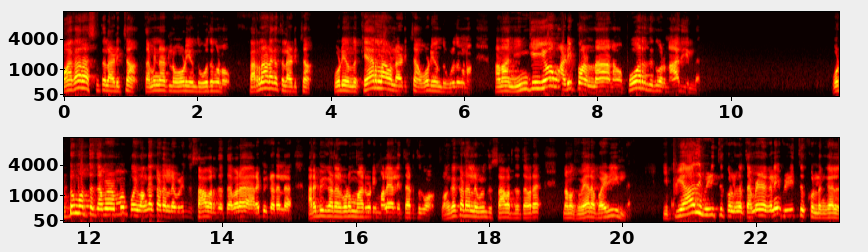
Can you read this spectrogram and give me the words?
மகாராஷ்டிரத்தில் அடிச்சான் தமிழ்நாட்டில் ஓடி வந்து ஒதுங்கணும். கர்நாடகத்தில் அடிச்சான் ஓடி வந்து கேரளாவில் அடிச்சான் ஓடி வந்து ஒதுங்கணும். ஆனா இங்கேயும் அடிப்பான்னா நம்ம போறதுக்கு ஒரு நாதி இல்லை. ஒட்டுமொத்த தமிழமும் போய் வங்கக்கடல்ல விழுந்து சாவறதை தவிர அரபிக்கடல்ல அரபிக்கடல் கூட மறுபடியும் மலையாளி தடுத்துக்குவோம் வங்கக்கடல்ல விழுந்து சாவறதை தவிர நமக்கு வேற வழி இல்லை. இப்பயாவது விழித்துக் கொள்ளுங்கள் தமிழர்களை விழித்துக் கொள்ளுங்கள்.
